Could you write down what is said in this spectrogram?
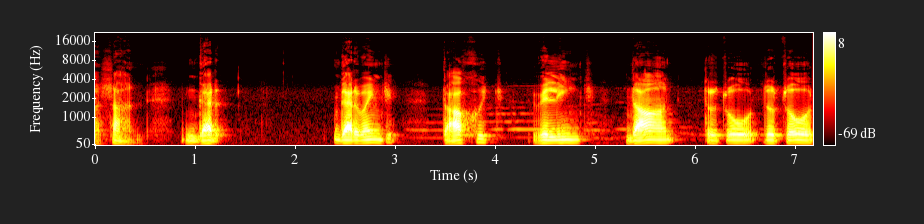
آسان؟ گَرٕ گَروَنجہِ تاکھٕچ وِلِنٛج دان ترٛےٚ ژور زٕ ژور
